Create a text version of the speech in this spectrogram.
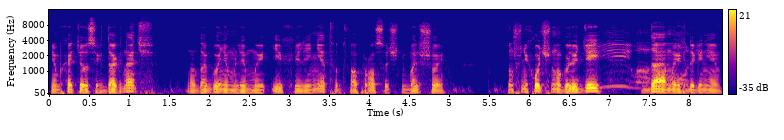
Мне бы хотелось их догнать. Но догоним ли мы их или нет, вот вопрос очень большой. Потому что у них очень много людей. Да, мы их догоняем.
